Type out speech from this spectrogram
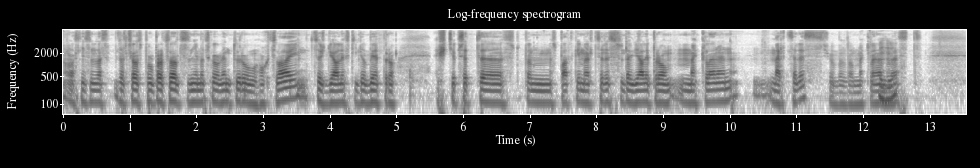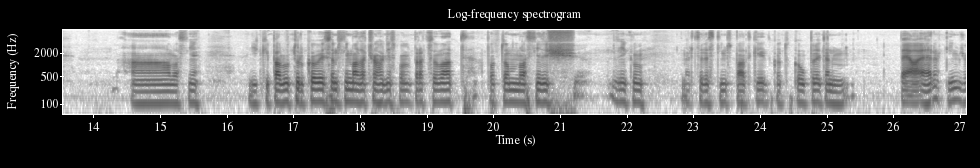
vlastně jsem zač- začal spolupracovat s německou agenturou Hochzwei, což dělali v té době pro ještě před eh, vstupem zpátky Mercedesu, tak dělali pro McLaren Mercedes, že byl to McLaren mm-hmm. West. A vlastně díky Pavlu Turkovi jsem s ním začal hodně spolupracovat a potom vlastně, když vznikl Mercedes tým zpátky, koupili ten PAR tým, že?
